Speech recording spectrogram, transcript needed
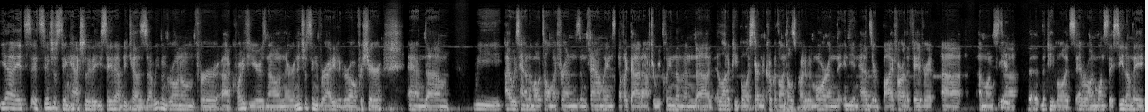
Yeah, it's it's interesting actually that you say that because uh, we've been growing them for uh, quite a few years now, and they're an interesting variety to grow for sure. And um, we, I always hand them out to all my friends and family and stuff like that after we clean them. And uh, a lot of people are starting to cook with lentils quite a bit more, and the Indian heads are by far the favorite uh, amongst. Yeah. Uh, the, the, people it's everyone once they see them they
